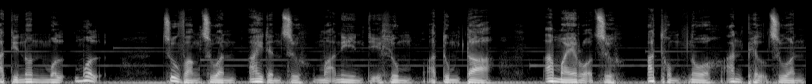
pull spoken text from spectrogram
atinon mol mol. Chu wang chuan, aiden chu, ma ni in ti hlum, atum ta. A mai ro chu a no, an phel chuan.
